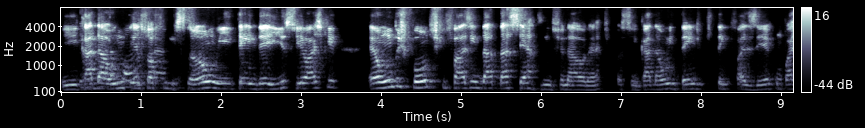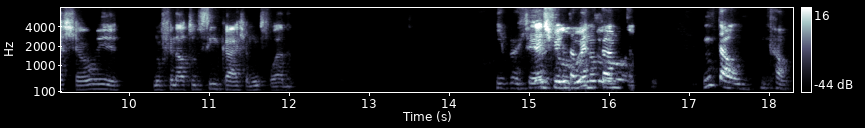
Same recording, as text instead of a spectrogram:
E cada um tem a sua função e entender isso, e eu acho que é um dos pontos que fazem dar, dar certo no final, né? Tipo assim, cada um entende o que tem que fazer com paixão e no final tudo se encaixa, muito foda. E porque eu também no canto. Então, então,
